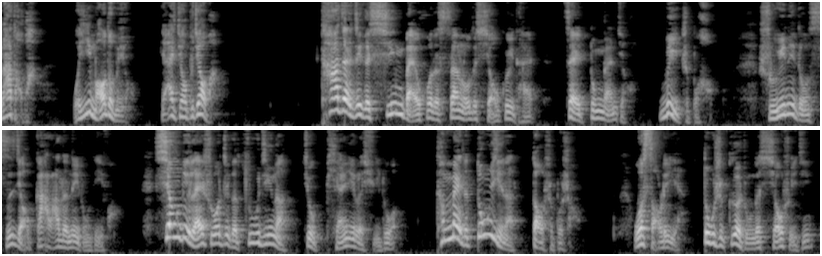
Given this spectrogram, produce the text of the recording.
拉倒吧，我一毛都没有，你爱叫不叫吧。他在这个新百货的三楼的小柜台，在东南角，位置不好，属于那种死角旮旯的那种地方，相对来说，这个租金呢就便宜了许多。他卖的东西呢？倒是不少，我扫了一眼，都是各种的小水晶，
